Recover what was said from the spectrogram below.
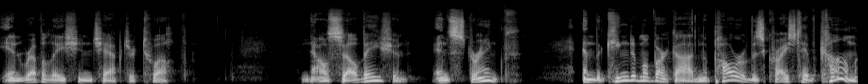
in Revelation chapter 12? Now salvation and strength and the kingdom of our God and the power of his Christ have come,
